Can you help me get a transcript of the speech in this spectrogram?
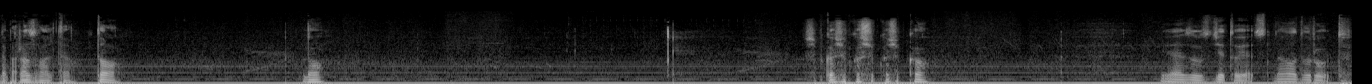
Dobra, rozwal to. To. No. Szybko, szybko, szybko, szybko. Jezus, gdzie to jest? Na odwrót.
